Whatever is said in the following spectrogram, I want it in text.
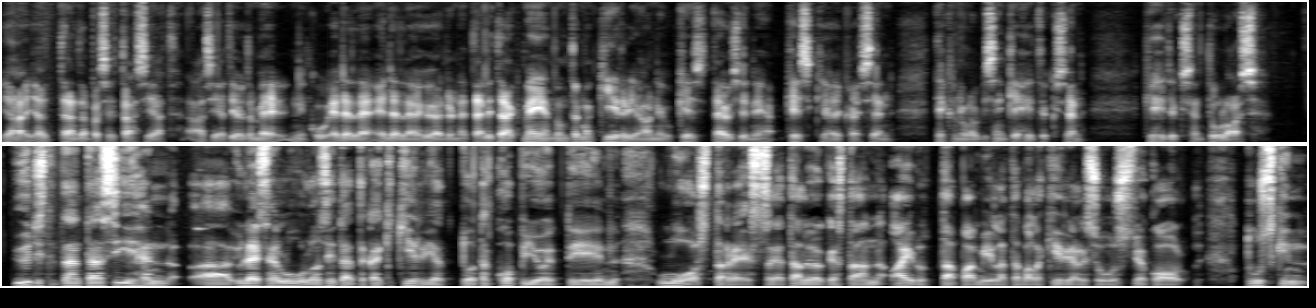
ja, ja tämän tapaiset asiat, asiat joita me niin kuin edelleen, edelleen hyödynnetään. Eli tämä meidän tuntema kirja on niin kuin kes, täysin keskiaikaisen teknologisen kehityksen, kehityksen tulos yhdistetään tämä siihen äh, yleiseen luuloon sitä, että kaikki kirjat tuota kopioitiin luostareissa ja tämä oli oikeastaan ainut tapa, millä tavalla kirjallisuus joko tuskin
